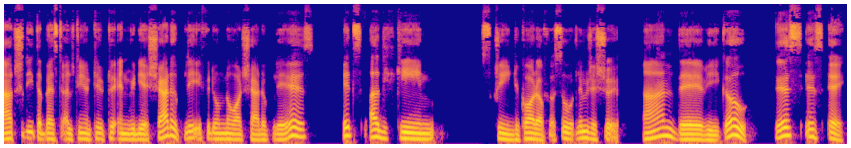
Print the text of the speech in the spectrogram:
actually the best alternative to NVIDIA Shadowplay. If you don't know what Shadowplay is, it's a game screen recorder. So let me just show you. And there we go. This is it.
